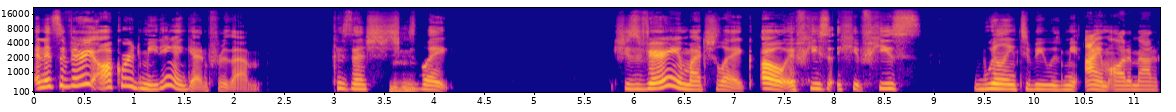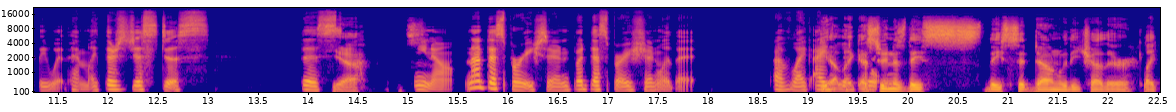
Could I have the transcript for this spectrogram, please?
and it's a very awkward meeting again for them because then she's Mhm. like she's very much like oh if he's if he's willing to be with me i'm automatically with him like there's just this this Yeah. You know not desperation but desperation with it of like i yeah, like as soon as they s- they sit down with each other, like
